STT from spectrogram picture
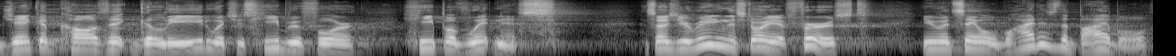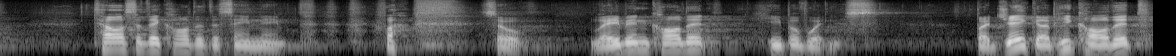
Jacob calls it Gilead, which is Hebrew for heap of witness. So as you're reading the story at first, you would say, well, why does the Bible tell us that they called it the same name? so Laban called it heap of witness. But Jacob, he called it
